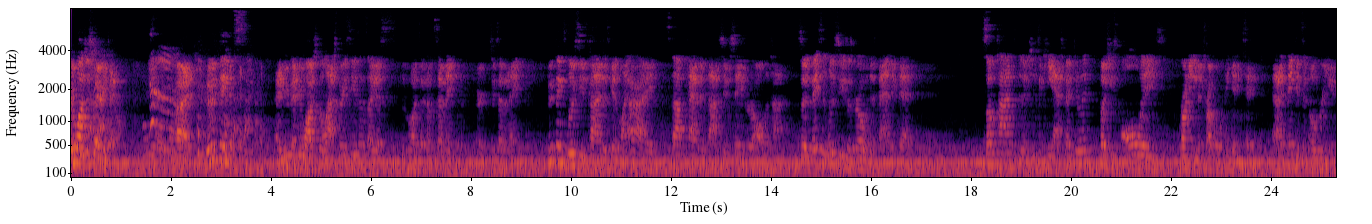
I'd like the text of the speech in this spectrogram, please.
Who watches Fairy Tail? All right. Who thinks? Have you have you watched the last three seasons? I guess what's that? Number seven, eight, or six, seven, eight. Who thinks Lucy's kind of just getting like, all right, stop having not to save her all the time? So it's basically Lucy is this girl with this magic that sometimes it's a key aspect to it, but she's always running into trouble and getting saved. And I think it's an overused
